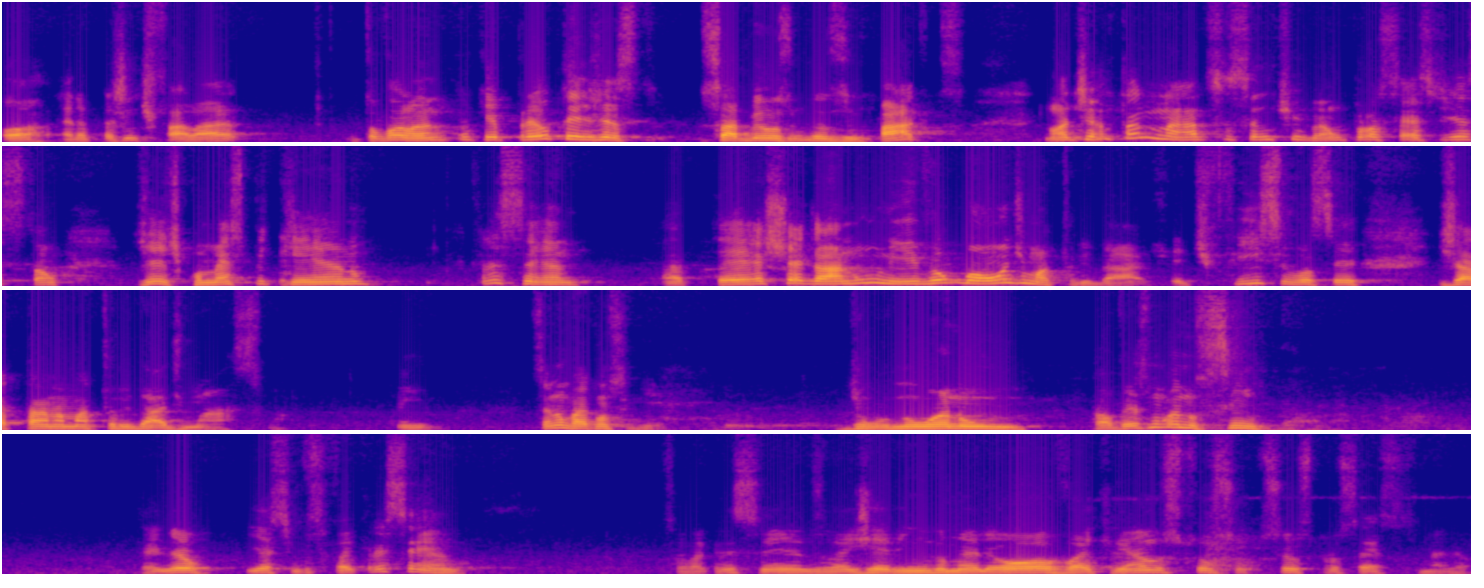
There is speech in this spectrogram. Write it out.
Ó, era para a gente falar, estou falando porque para eu ter gest... saber os meus impactos, não adianta nada se você não tiver um processo de gestão. Gente, comece pequeno, crescendo, até chegar num nível bom de maturidade. É difícil você já estar tá na maturidade máxima. Você não vai conseguir. No ano 1, um, talvez no ano 5. Entendeu? E assim você vai crescendo. Você vai crescendo, vai gerindo melhor, vai criando os seus, seus processos melhor.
